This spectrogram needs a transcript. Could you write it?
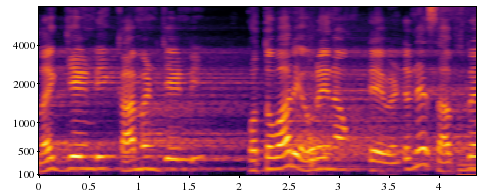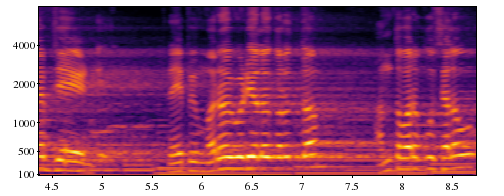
లైక్ చేయండి కామెంట్ చేయండి. కొత్తవారు ఎవరైనా ఉంటే వెంటనే సబ్స్క్రైబ్ చేయండి. రేపు మరో వీడియోలో కలుద్దాం. అంతవరకు సెలవు.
